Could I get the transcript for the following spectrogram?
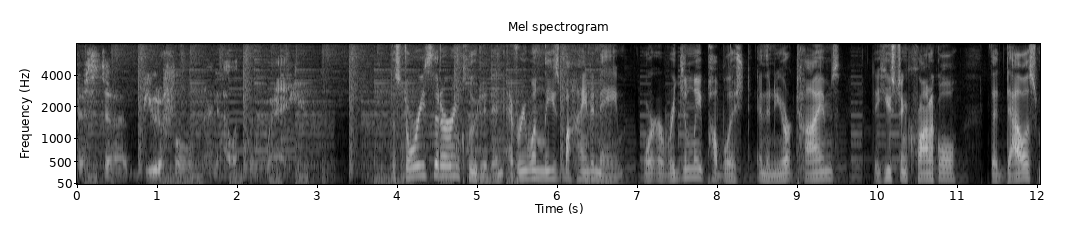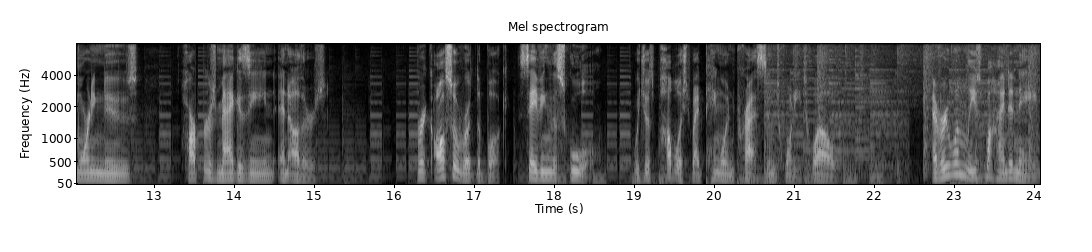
just uh, beautiful and eloquent way. The stories that are included in Everyone Leaves Behind a Name were originally published in the New York Times, the Houston Chronicle, the Dallas Morning News, Harper's Magazine, and others. Brick also wrote the book Saving the School, which was published by Penguin Press in 2012. Everyone Leaves Behind a Name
